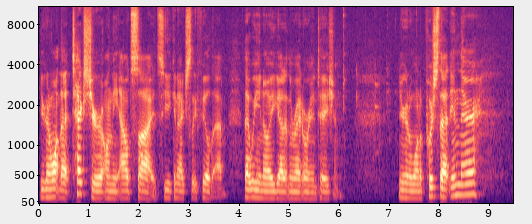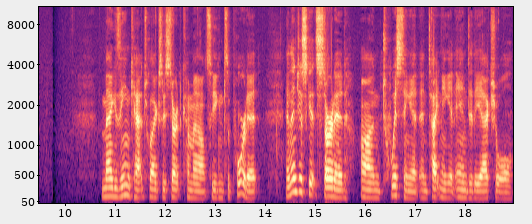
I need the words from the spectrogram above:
You're going to want that texture on the outside so you can actually feel that. That way you know you got it in the right orientation. You're going to want to push that in there. The magazine catch will actually start to come out so you can support it. And then just get started on twisting it and tightening it into the actual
